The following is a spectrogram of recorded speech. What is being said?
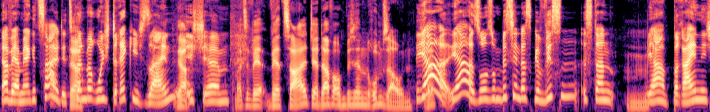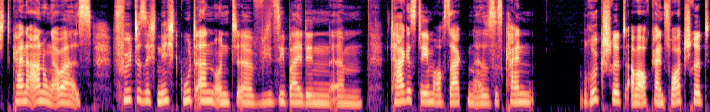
ja, wir haben ja gezahlt, jetzt Ja. können wir ruhig dreckig sein. Ja. Ich, ähm, Meinst du, wer, wer zahlt, der darf auch ein bisschen rumsauen. Ne? ja, ja, so, so ein bisschen das Gewissen ist dann, Mhm. ja, bereinigt, keine Ahnung, aber es fühlte sich nicht gut an und äh, wie sie bei den ähm, Tagesthemen auch sagten, also es ist kein Rückschritt, aber auch kein Fortschritt.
